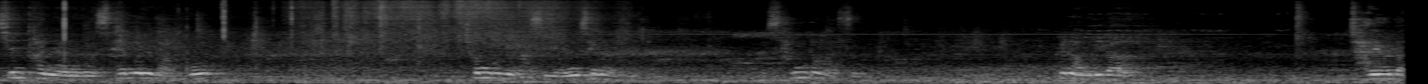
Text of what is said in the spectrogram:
심판이 아니고 셈을 받고 천국에 가서 영생을 합니다. 상도 받습니다. 그러나 우리가 자유다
